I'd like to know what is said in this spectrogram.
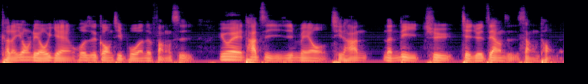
可能用留言或是攻击伯恩的方式，因为他自己已经没有其他能力去解决这样子伤痛了。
